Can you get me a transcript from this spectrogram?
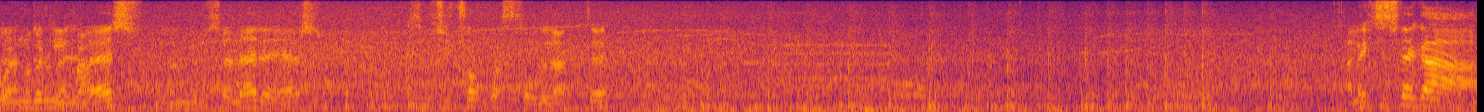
Döndürmediler. Döndürseler eğer çok basit olacaktı. Alexis Vega.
